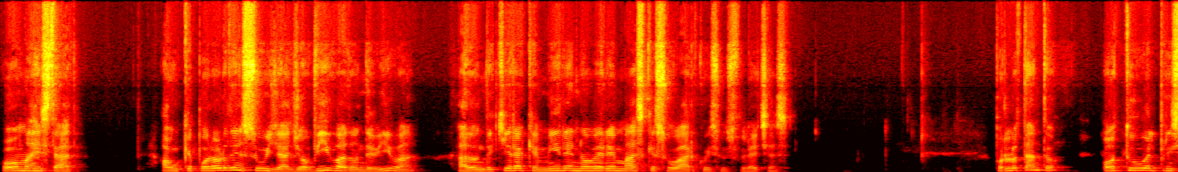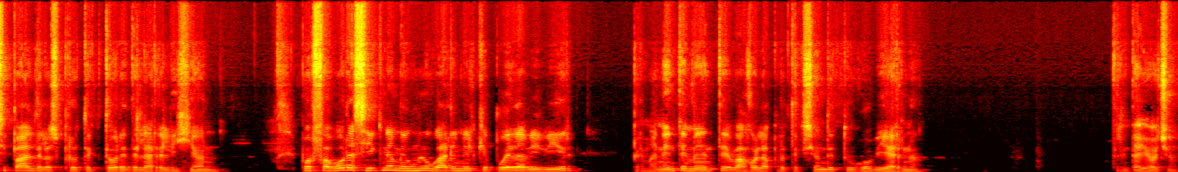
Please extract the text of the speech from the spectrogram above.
Oh Majestad, aunque por orden suya yo viva donde viva, a donde quiera que mire no veré más que su arco y sus flechas. Por lo tanto, oh tú el principal de los protectores de la religión, por favor asígname un lugar en el que pueda vivir permanentemente bajo la protección de tu gobierno 38.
